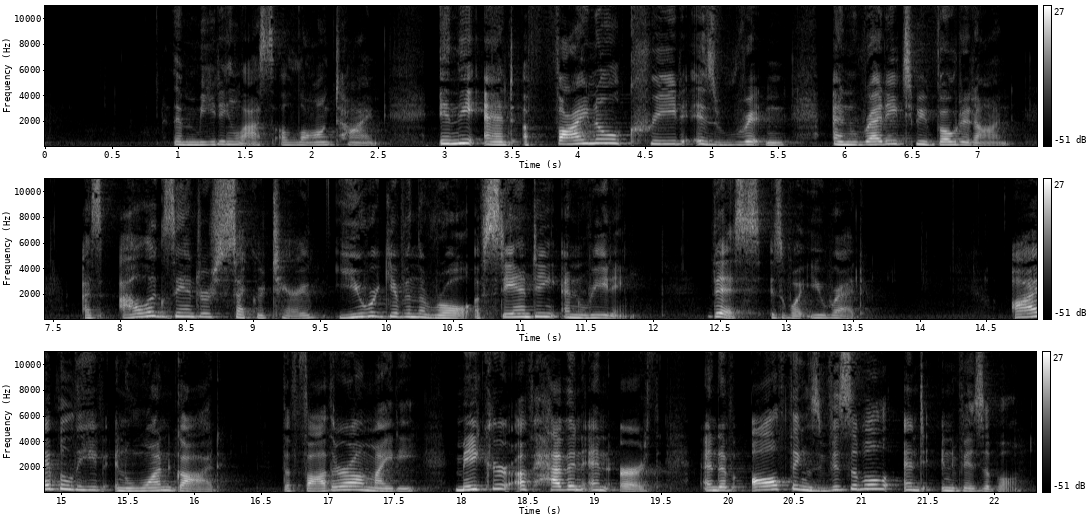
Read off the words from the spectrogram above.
The meeting lasts a long time. In the end, a final creed is written and ready to be voted on. As Alexander's secretary, you were given the role of standing and reading. This is what you read I believe in one God, the Father Almighty, maker of heaven and earth, and of all things visible and invisible,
